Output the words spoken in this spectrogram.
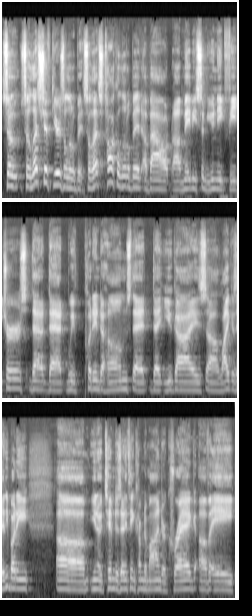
So so let's shift gears a little bit. So let's talk a little bit about uh, maybe some unique features that that we've put into homes that that you guys uh, like. Is anybody um, you know, Tim, does anything come to mind or Craig of a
